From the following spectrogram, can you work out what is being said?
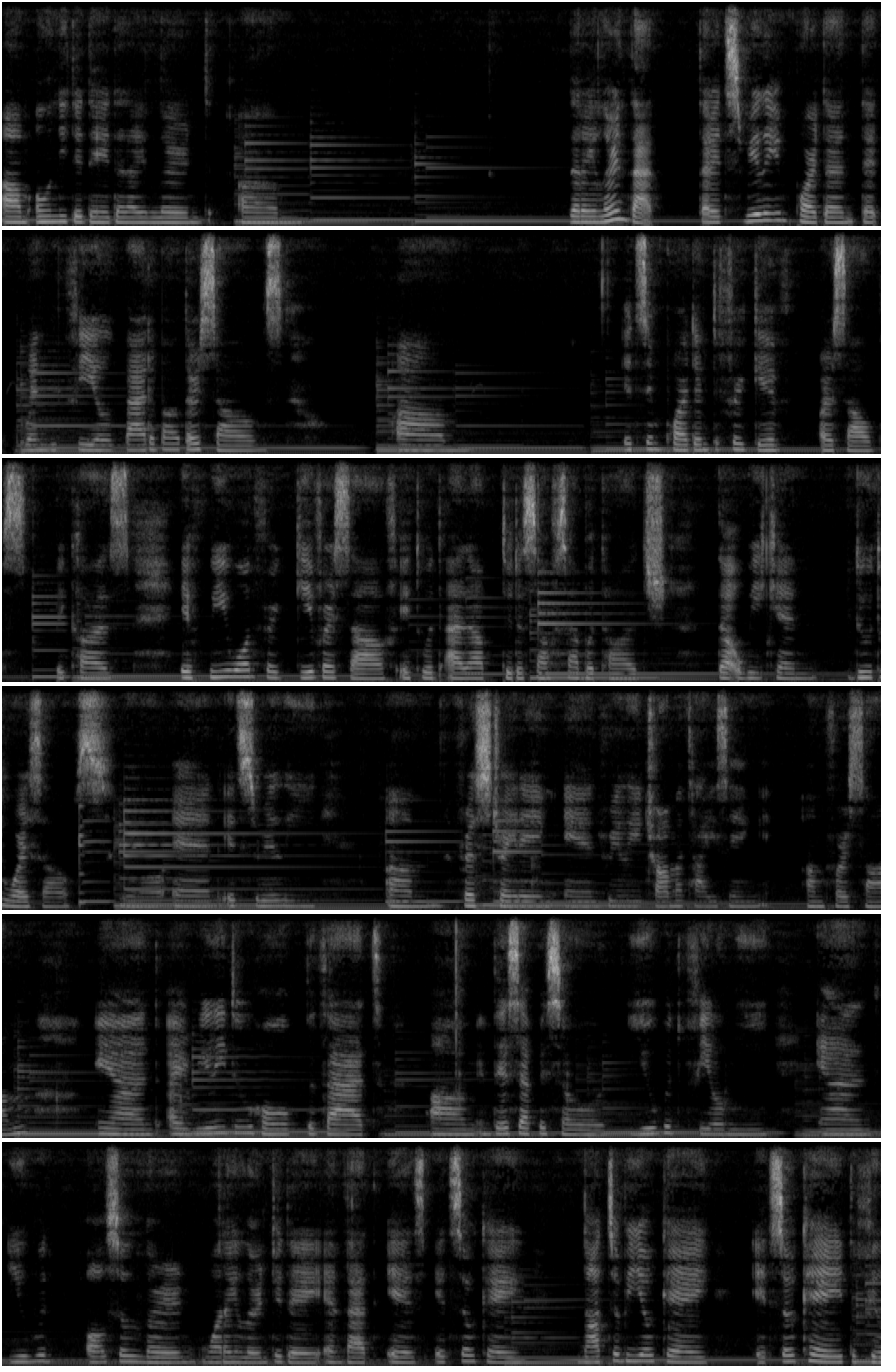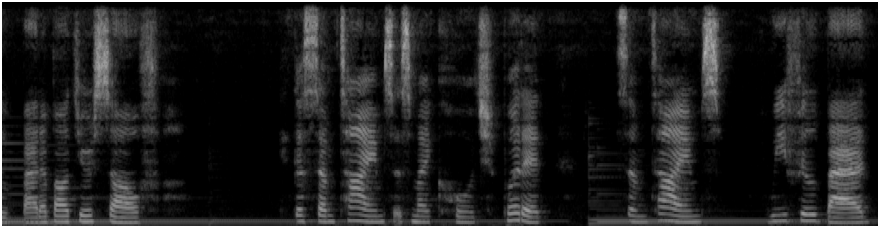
um, only today that i learned um, that i learned that that it's really important that when we feel bad about ourselves, um, it's important to forgive ourselves. Because if we won't forgive ourselves, it would add up to the self sabotage that we can do to ourselves, you know, and it's really um, frustrating and really traumatizing um, for some. And I really do hope that um, in this episode you would feel me and you would also learn what I learned today, and that is it's okay not to be okay. It's okay to feel bad about yourself. Because sometimes, as my coach put it, sometimes we feel bad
